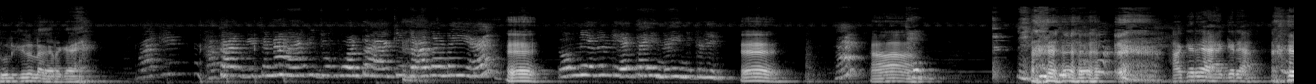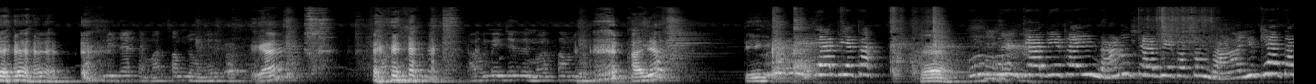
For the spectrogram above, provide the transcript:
धूल किलो लगा रखा है। बाकी हकार इतना है कि जो बोलता है कि दादा नहीं है हैं, तो निकली। हैं, हैं? हाँ। हाँ करे हाँ करे समझो मेरे को। क्या? अपने जैसे मत समझो। आजा। ठीक है। क्या बेटा हैं, क्या बेटा इन धाणु क्या बेटा तुम धाणा ये क्या था?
